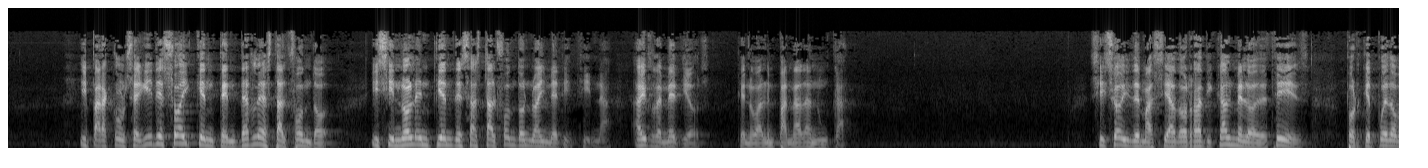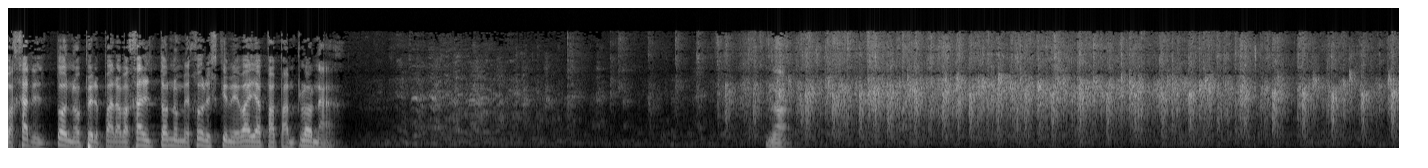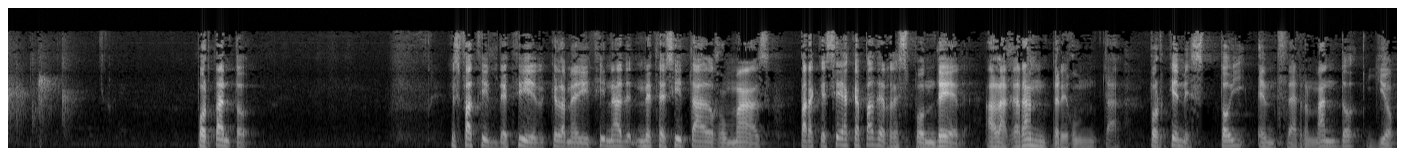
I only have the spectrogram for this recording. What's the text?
Y para conseguir eso hay que entenderle hasta el fondo. Y si no le entiendes hasta el fondo, no hay medicina. Hay remedios que no valen para nada nunca. Si soy demasiado radical, me lo decís, porque puedo bajar el tono, pero para bajar el tono mejor es que me vaya para Pamplona. No. Por tanto, es fácil decir que la medicina necesita algo más para que sea capaz de responder a la gran pregunta, ¿por qué me estoy enfermando yo?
